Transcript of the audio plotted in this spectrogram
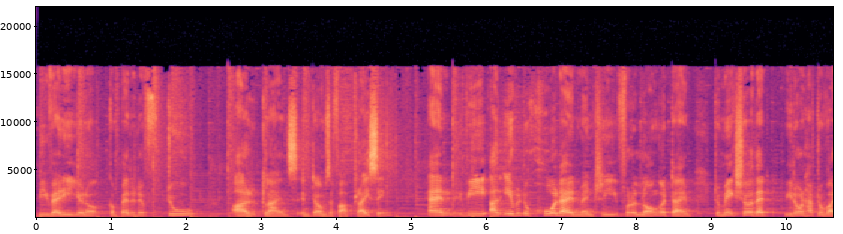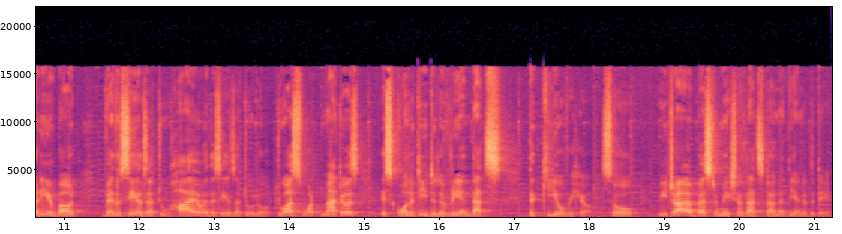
be very, you know, competitive to our clients in terms of our pricing. And we are able to hold our inventory for a longer time to make sure that we don't have to worry about whether sales are too high or whether sales are too low. To us, what matters is quality delivery, and that's the key over here. So we try our best to make sure that's done at the end of the day.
